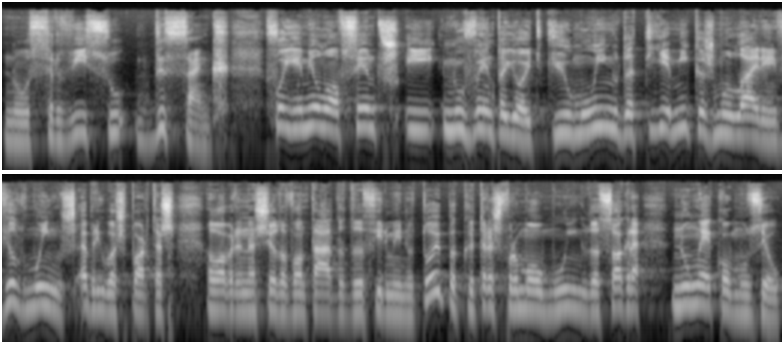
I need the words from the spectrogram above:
no serviço de sangue. Foi em 1998 que o moinho da tia Micas Moleira, em Moinhos abriu as portas. A obra nasceu da vontade de Firmino Toipa, que transformou o moinho da sogra num ecomuseu.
